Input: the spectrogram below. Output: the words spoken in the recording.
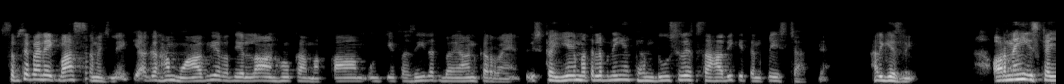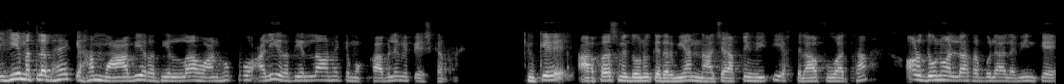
سب سے پہلے ایک بات سمجھ لیں کہ اگر ہم معاویہ رضی اللہ عنہ کا مقام، ان کی فضیلت بیان کر رہے ہیں، تو اس کا یہ مطلب نہیں ہے کہ ہم دوسرے صحابی کی تنقید چاہتے ہیں۔ ہرگز نہیں۔ اور نہیں، اس کا یہ مطلب ہے کہ ہم معاویہ رضی اللہ عنہ کو، علی رضی اللہ عنہ کے مقابلے میں پیش کر رہے ہیں۔ کیونکہ آپس میں دونوں کے درمیان ناچاقی ہوئی تھی، اختلاف ہوا تھا اور دونوں اللہ رب العالمین کے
